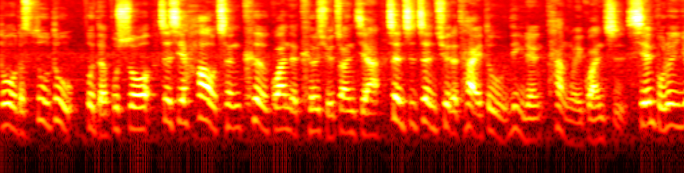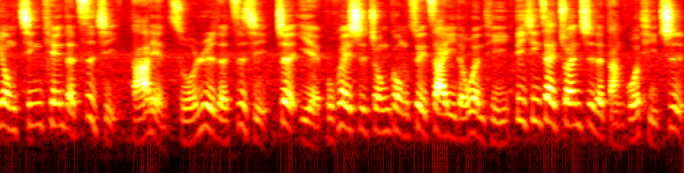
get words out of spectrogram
舵的速度，不得不说，这些号称客观的科学专家，政治正确的态度令人叹为观止。先不论用今天的自己打脸昨日的自己，这也不会是中共最在意的问题。毕竟在专制的党国体制，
